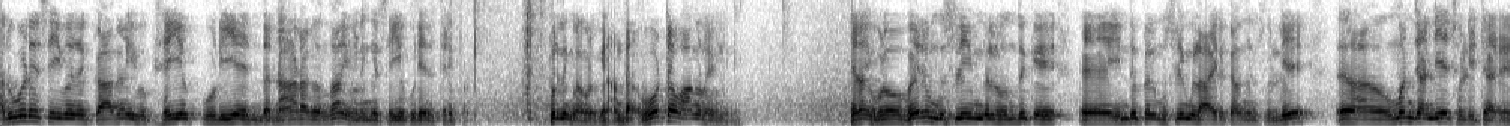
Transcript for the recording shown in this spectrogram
அறுவடை செய்வதற்காக இவங்க செய்யக்கூடிய இந்த நாடகம் தான் இவனுங்க செய்யக்கூடிய இந்த திரைப்படம். புரியுதுங்களா உங்களுக்கு? அந்த ஓட்டை வாங்கணும் இவனுங்க. ஏன்னா இவ்வளோ பேர் முஸ்லீம்கள் வந்து கே- இந்துக்கள் முஸ்லீம்கள் ஆயிருக்காங்கன்னு சொல்லி உமன் உம்மன் சாண்டியே சொல்லிட்டாரு.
